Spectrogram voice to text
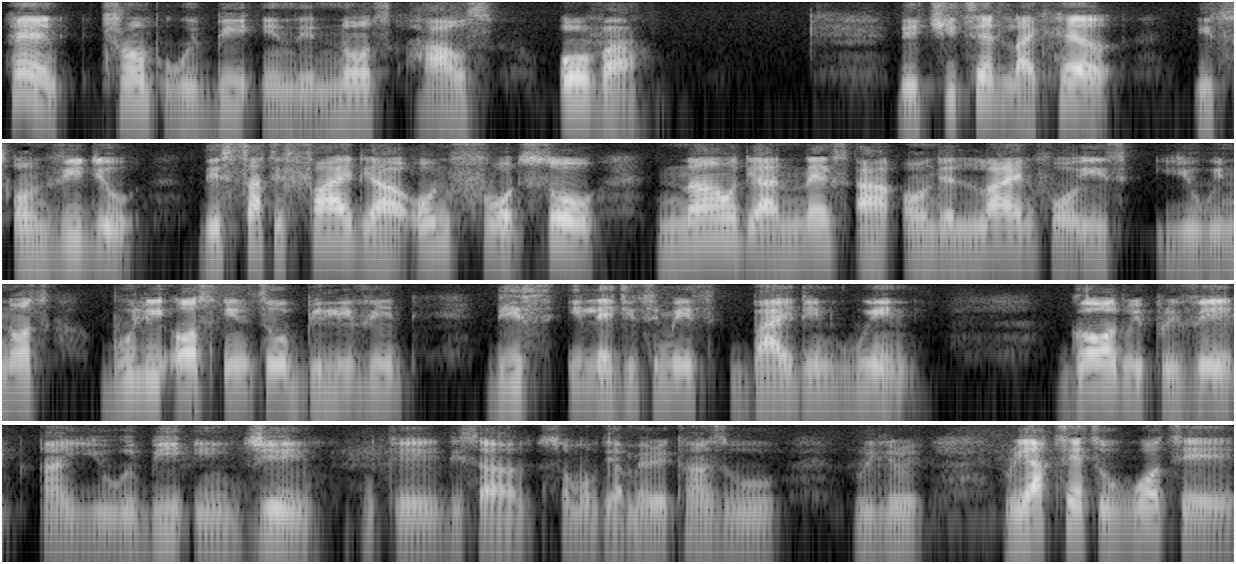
hand Trump will be in the North House over. They cheated like hell. It's on video. They certified their own fraud. So now their necks are on the line for it. You will not bully us into believing this illegitimate Biden win. God will prevail and you will be in jail. Okay, these are some of the Americans who really reacted to what uh,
